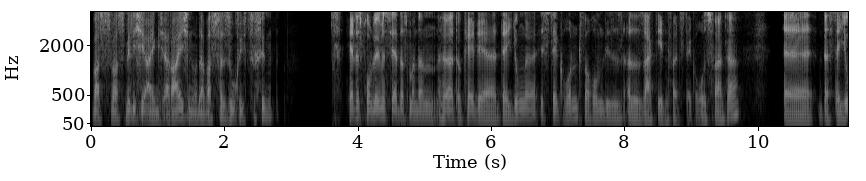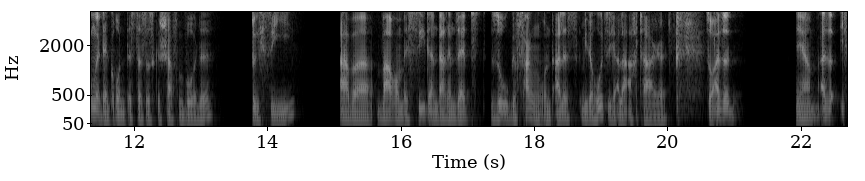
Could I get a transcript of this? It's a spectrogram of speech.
was, was will ich hier eigentlich erreichen oder was versuche ich zu finden. Ja, das Problem ist ja, dass man dann hört, okay, der, der Junge ist der Grund, warum dieses, also sagt jedenfalls der Großvater, äh, dass der Junge der Grund ist, dass es geschaffen wurde durch sie. Aber warum ist sie dann darin selbst so gefangen und alles wiederholt sich alle acht Tage? So, also Ja, also ich,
